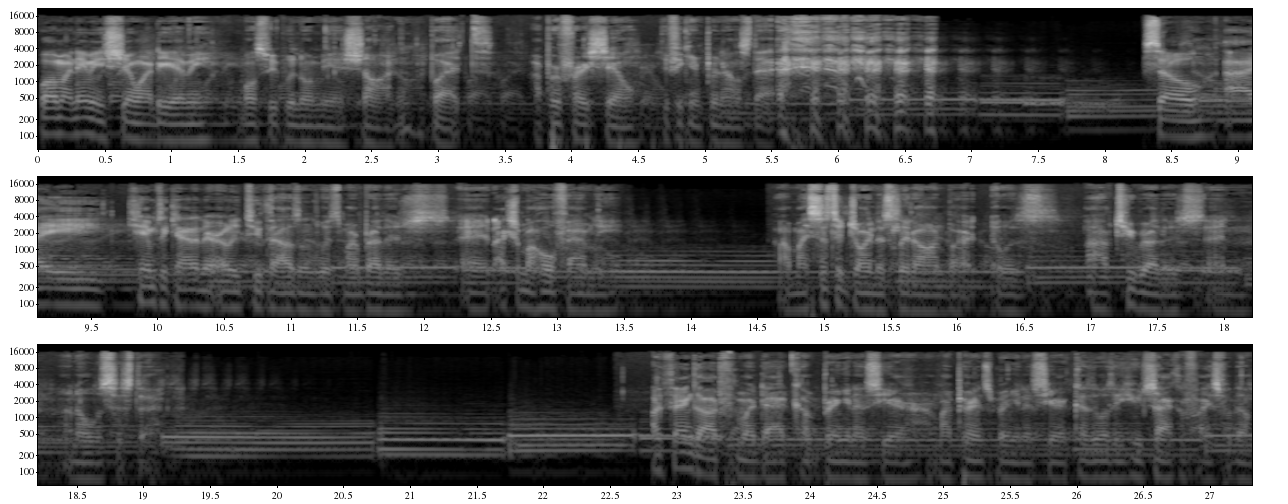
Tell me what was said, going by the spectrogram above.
Well, my name is Sean Adeyemi. Most people know me as Sean, but I prefer Seun if you can pronounce that. so I came to Canada early 2000s with my brothers and actually my whole family. Uh, my sister joined us later on, but it was I have two brothers and an older sister. I thank God for my dad bringing us here, my parents bringing us here, because it was a huge sacrifice for them.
